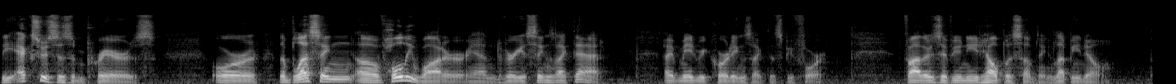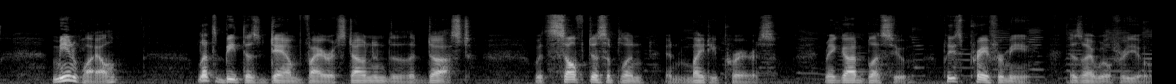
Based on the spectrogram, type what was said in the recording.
the exorcism prayers or the blessing of holy water and various things like that. I've made recordings like this before. Fathers, if you need help with something, let me know. Meanwhile, let's beat this damn virus down into the dust with self discipline and mighty prayers. May God bless you. Please pray for me as I will for you.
